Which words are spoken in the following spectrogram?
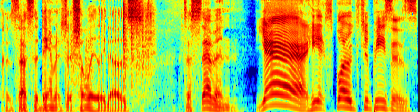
because that's the damage that Shillelagh does. A 7. Yeah, he explodes two pieces.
